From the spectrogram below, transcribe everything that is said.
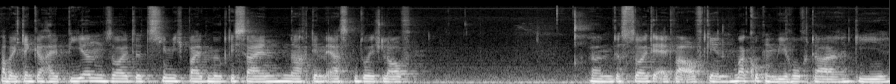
Aber ich denke, halbieren sollte ziemlich bald möglich sein nach dem ersten Durchlauf. Ähm, das sollte etwa aufgehen. Mal gucken, wie hoch da die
